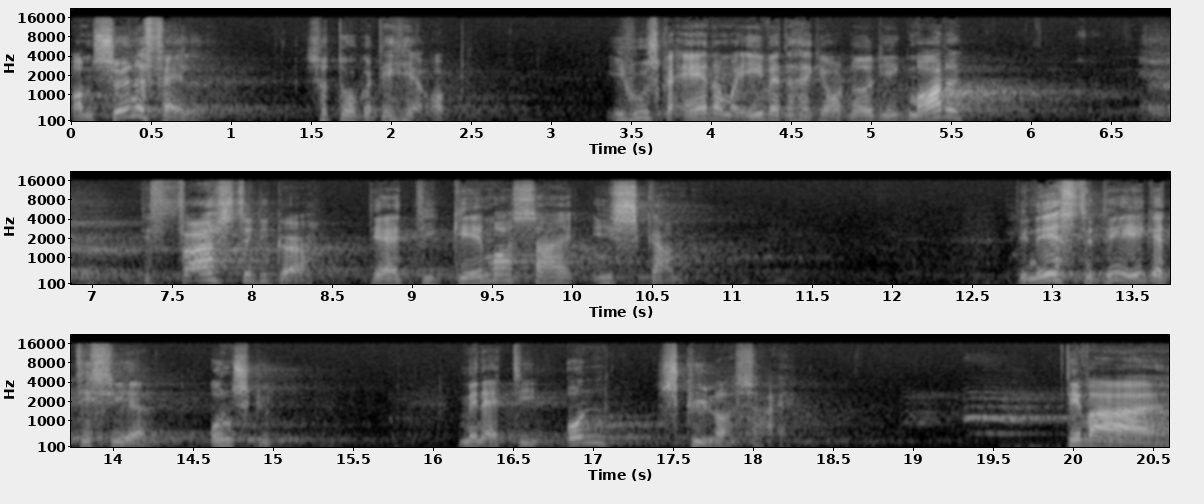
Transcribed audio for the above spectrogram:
om søndefaldet, så dukker det her op. I husker Adam og Eva, der havde gjort noget, de ikke måtte. Det første, de gør, det er, at de gemmer sig i skam. Det næste, det er ikke, at de siger undskyld, men at de undskylder sig. Det var,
